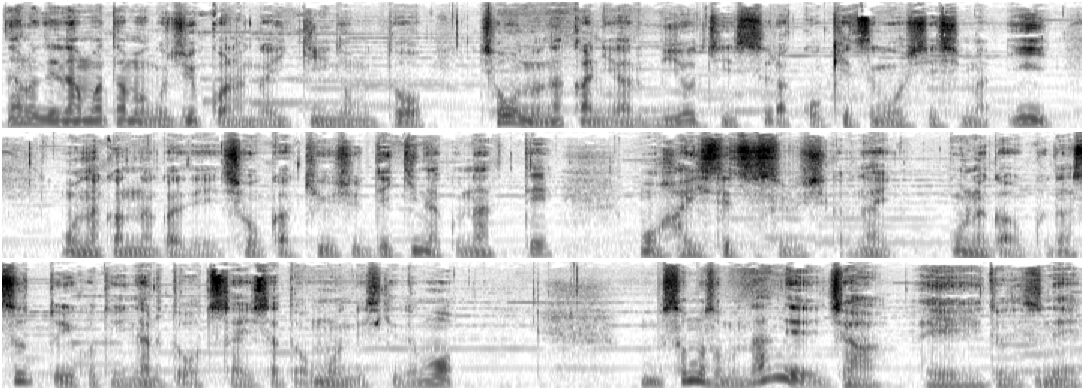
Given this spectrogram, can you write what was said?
なので生卵10個なんか一気に飲むと腸の中にあるビオチンすらこう結合してしまいお腹の中で消化吸収できなくなってもう排泄するしかない。お腹を下すということになるとお伝えしたと思うんですけども。そもそも何でじゃあえー、とですね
